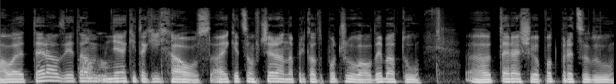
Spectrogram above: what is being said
Ale teraz je tam nejaký taký chaos. Aj keď som včera napríklad počúval debatu e, terajšieho podpredsedu e,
